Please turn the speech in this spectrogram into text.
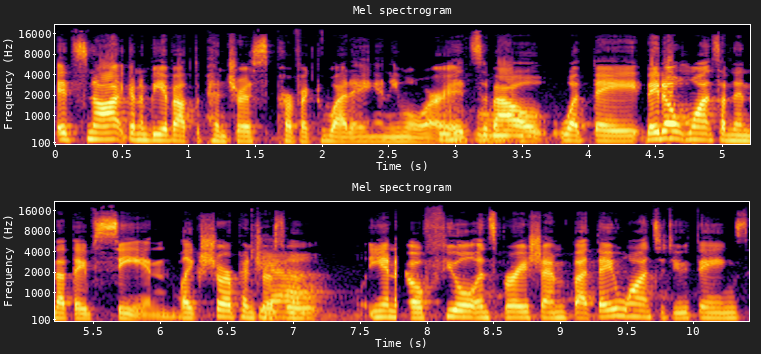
it's not going to be about the Pinterest perfect wedding anymore. Mm-hmm. It's about what they they don't want something that they've seen. Like sure Pinterest yeah. will you know fuel inspiration, but they want to do things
